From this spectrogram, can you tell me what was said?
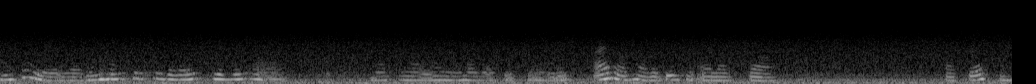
I tell you, I don't kids at all. I don't have a decent one of, uh, of dressing.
